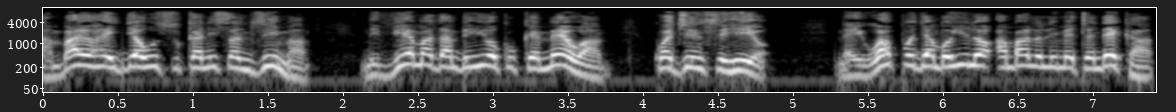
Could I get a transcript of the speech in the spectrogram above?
ambayo haijahusu kanisa nzima ni vyema dhambi hiyo kukemewa kwa jinsi hiyo. Na iwapo jambo hilo ambalo limetendeka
